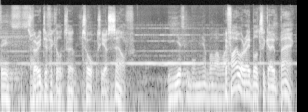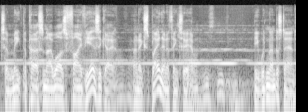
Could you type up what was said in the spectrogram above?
It's very difficult to talk to yourself. If I were able to go back to meet the person I was five years ago and explain anything to him, he wouldn't understand.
